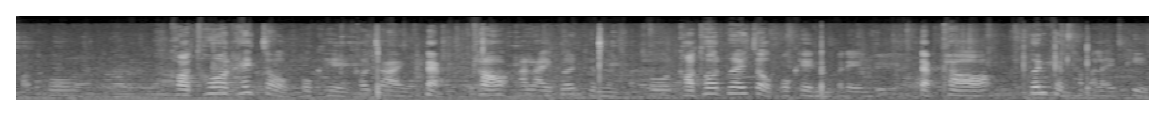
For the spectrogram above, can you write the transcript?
ขอโทษ ขอโทษให้จบโอเค เข้าใจ แต่เพราะอะไรเพื่อนเข็มถึงขอโทษ ขอโทษเพื่อให้จบโอเคหนึ่งประเด็น แต่เพราะเพื่อนเข็มทำอะไรผิด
